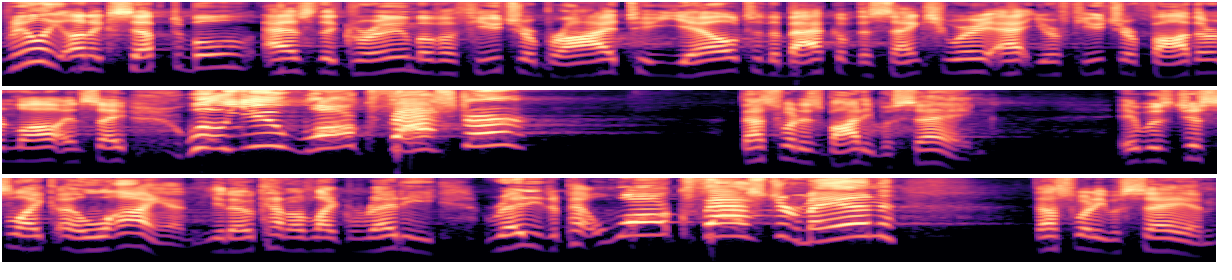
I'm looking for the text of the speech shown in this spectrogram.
really unacceptable as the groom of a future bride to yell to the back of the sanctuary at your future father in law and say, Will you walk faster? That's what his body was saying. It was just like a lion, you know, kind of like ready, ready to pet. Walk faster, man. That's what he was saying.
